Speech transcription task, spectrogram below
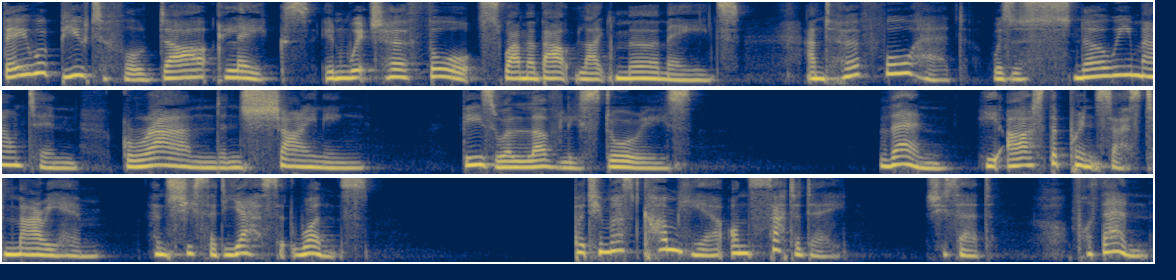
They were beautiful dark lakes in which her thoughts swam about like mermaids, and her forehead was a snowy mountain, grand and shining. These were lovely stories. Then he asked the princess to marry him, and she said yes at once. But you must come here on Saturday, she said, for then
